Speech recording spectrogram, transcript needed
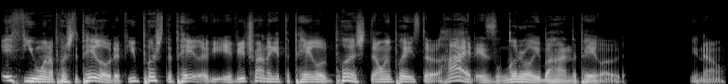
if you want to push the payload if you push the payload if, you, if you're trying to get the payload pushed the only place to hide is literally behind the payload you know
